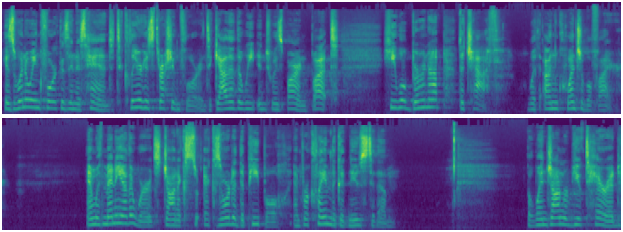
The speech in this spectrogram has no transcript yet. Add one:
His winnowing fork is in his hand to clear his threshing floor and to gather the wheat into his barn, but he will burn up the chaff with unquenchable fire. And with many other words, John ex- exhorted the people and proclaimed the good news to them. But when John rebuked Herod,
